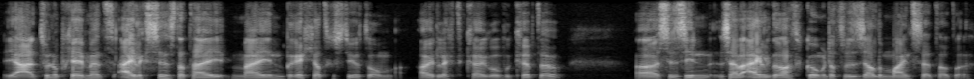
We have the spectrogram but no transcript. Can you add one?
ja, en toen op een gegeven moment... Eigenlijk sinds dat hij mij een berichtje had gestuurd om uitleg te krijgen over crypto... eh, sindsdien zijn we eigenlijk erachter gekomen dat we dezelfde mindset hadden.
